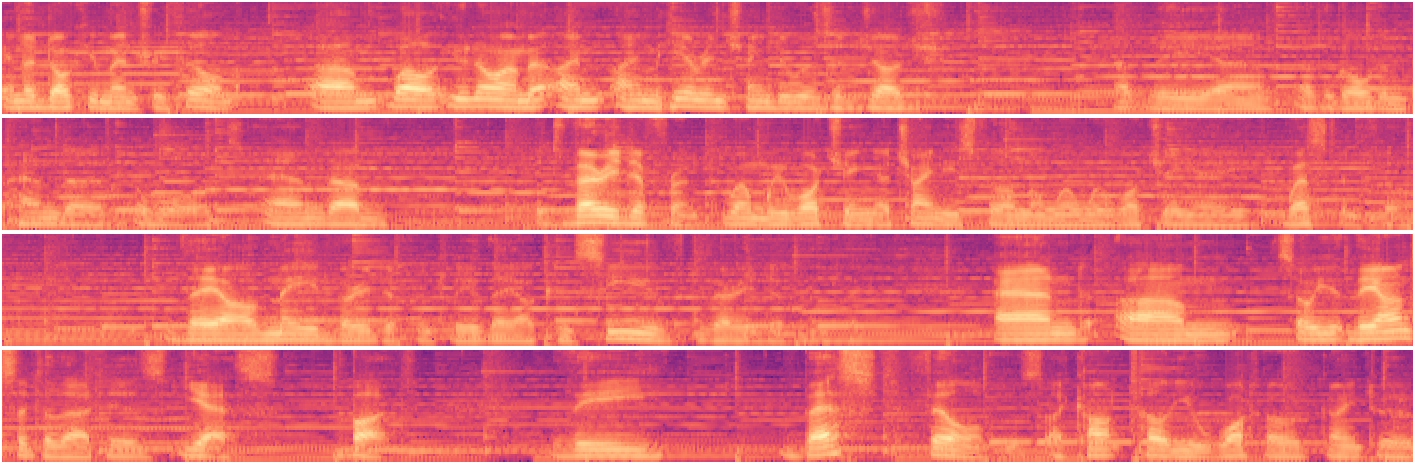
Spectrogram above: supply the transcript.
in a documentary film. Um, well, you know, I'm, I'm, I'm here in Chengdu as a judge at the, uh, at the Golden Panda Awards, and um, it's very different when we're watching a Chinese film and when we're watching a Western film. They are made very differently, they are conceived very differently. And um, so the answer to that is yes, but the best films, I can't tell you what are going to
